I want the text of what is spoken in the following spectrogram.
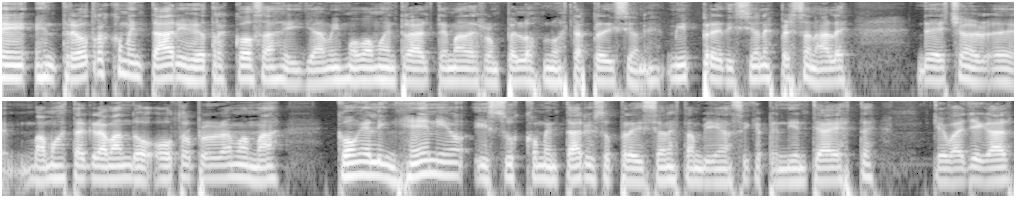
eh, entre otros comentarios y otras cosas, y ya mismo vamos a entrar al tema de romper nuestras predicciones, mis predicciones personales. De hecho, eh, vamos a estar grabando otro programa más con el ingenio y sus comentarios y sus predicciones también. Así que pendiente a este, que va a llegar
